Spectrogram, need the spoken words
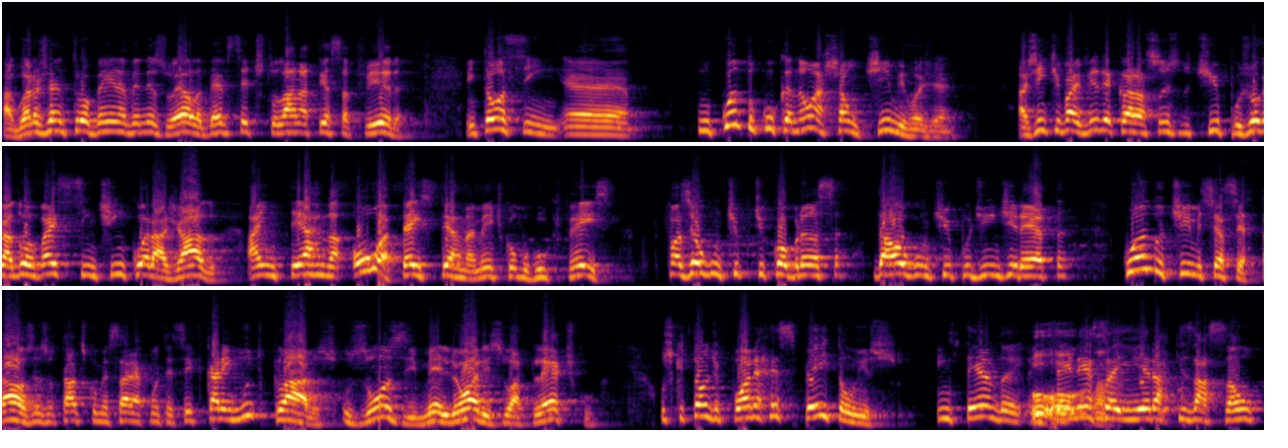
Agora já entrou bem na Venezuela, deve ser titular na terça-feira. Então, assim, é... enquanto o Cuca não achar um time, Rogério, a gente vai ver declarações do tipo: o jogador vai se sentir encorajado a interna ou até externamente, como o Hulk fez, fazer algum tipo de cobrança, dar algum tipo de indireta. Quando o time se acertar, os resultados começarem a acontecer e ficarem muito claros, os 11 melhores do Atlético, os que estão de fora respeitam isso. Entendem, oh, entendem oh, essa hierarquização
